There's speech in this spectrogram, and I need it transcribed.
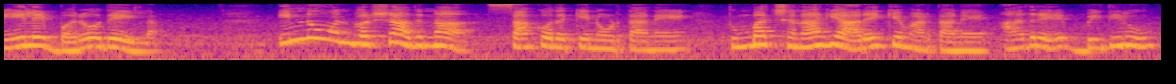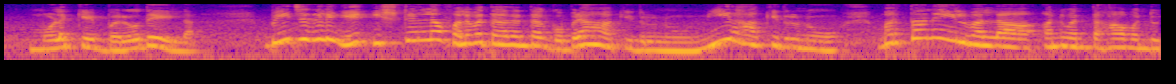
ಮೇಲೆ ಬರೋದೇ ಇಲ್ಲ. ಇನ್ನೂ ಒಂದು ವರ್ಷ ಅದನ್ನು ಸಾಕೋದಕ್ಕೆ ನೋಡ್ತಾನೆ, ತುಂಬ ಚೆನ್ನಾಗಿ ಆರೈಕೆ ಮಾಡ್ತಾನೆ, ಆದರೆ ಬಿದಿರು ಮೊಳಕೆ ಬರೋದೇ ಇಲ್ಲ. ಬೀಜಗಳಿಗೆ ಇಷ್ಟೆಲ್ಲ ಫಲವತ್ತಾದಂಥ ಗೊಬ್ಬರ ಹಾಕಿದ್ರು ನೀರು ಹಾಕಿದ್ರು ಬರ್ತಾನೆ ಇಲ್ವಲ್ಲ ಅನ್ನುವಂತಹ ಒಂದು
